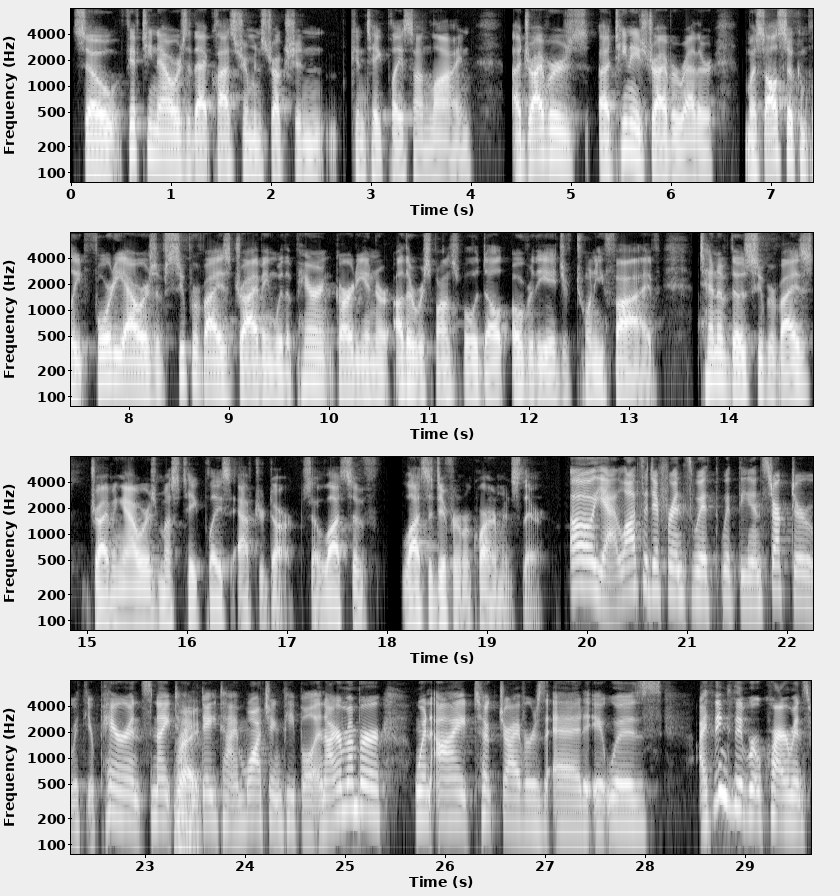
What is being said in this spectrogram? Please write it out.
So 15 hours of that classroom instruction can take place online. A driver's, a teenage driver rather, must also complete 40 hours of supervised driving with a parent, guardian, or other responsible adult over the age of 25. 10 of those supervised driving hours must take place after dark. So lots of lots of different requirements there. Oh yeah, lots of difference with with the instructor, with your parents, nighttime, Right. daytime, watching people. And I remember when I took driver's ed, it was I think the requirements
